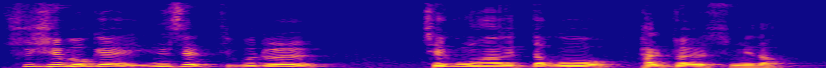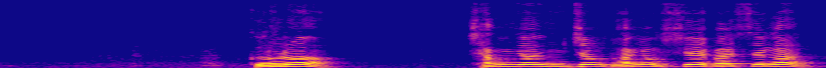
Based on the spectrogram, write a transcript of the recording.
수십억의 인센티브를 제공하겠다고 발표하였습니다. 그러나 작년 인천광역시에 발생한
